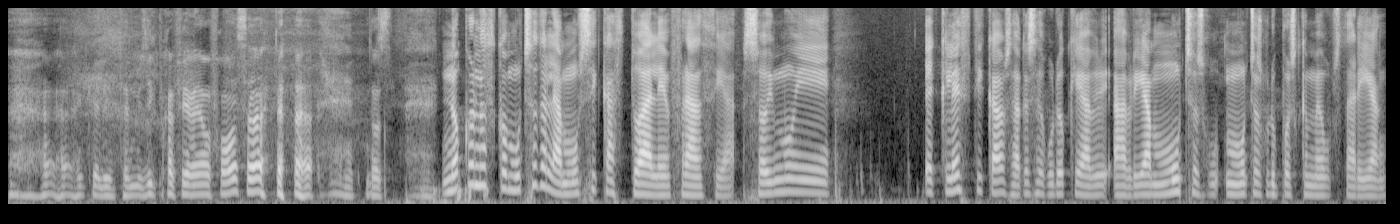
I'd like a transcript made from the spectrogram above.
Quelle est ta musique préférée en France Non, c'est- No conozco mucho de la música actual en Francia. Soy muy ecléctica, o sea que seguro que habr- habría muchos, muchos grupos que me gustarían.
